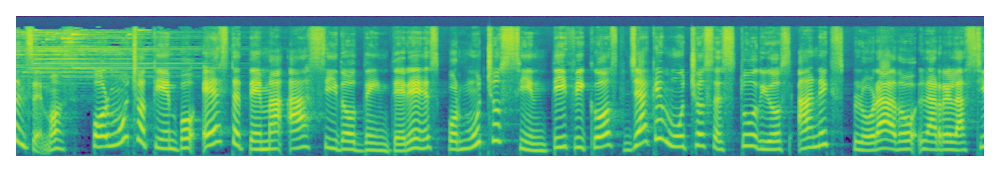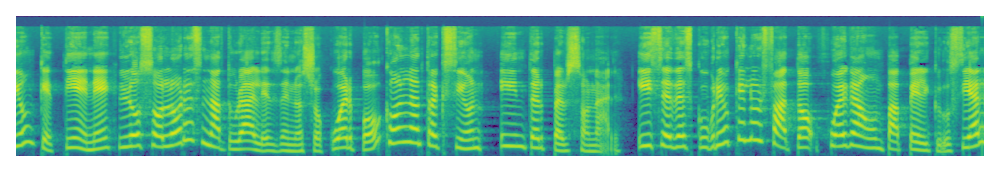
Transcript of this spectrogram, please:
Comencemos. Por mucho tiempo este tema ha sido de interés por muchos científicos ya que muchos estudios han explorado la relación que tiene los olores naturales de nuestro cuerpo con la atracción interpersonal. Y se descubrió que el olfato juega un papel crucial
